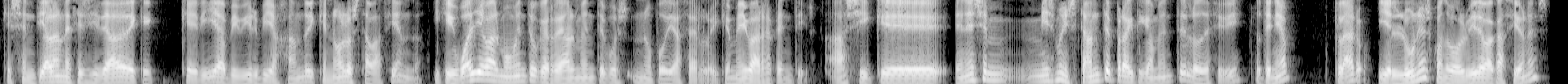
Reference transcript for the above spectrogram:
que sentía la necesidad de que quería vivir viajando y que no lo estaba haciendo. Y que igual llegaba el momento que realmente pues no podía hacerlo y que me iba a arrepentir. Así que en ese mismo instante prácticamente lo decidí. Lo tenía claro. Y el lunes cuando volví de vacaciones,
